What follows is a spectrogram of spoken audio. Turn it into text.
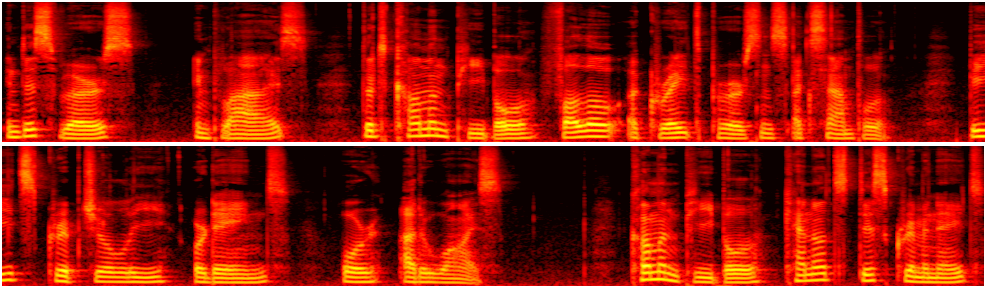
in this verse implies that common people follow a great person's example, be it scripturally ordained or otherwise. Common people cannot discriminate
